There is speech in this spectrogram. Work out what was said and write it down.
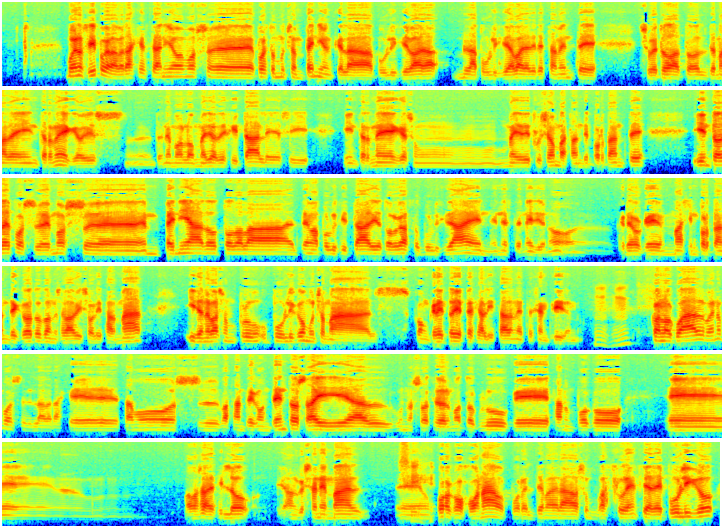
Bueno, sí, porque la verdad es que este año hemos eh, puesto mucho empeño en que la publicidad, la publicidad vaya directamente sobre todo a todo el tema de Internet, que hoy eh, tenemos los medios digitales y, Internet, que es un, medio de difusión bastante importante. Y entonces pues hemos eh, empeñado todo el tema publicitario, todo el gasto de publicidad en, este medio, ¿no? Creo que es más importante que otro, donde se va a visualizar más y donde va a ser un, público mucho más concreto y especializado en este sentido. Con lo cual, bueno, pues la verdad es que estamos bastante contentos. Hay algunos socios del motoclub que están un poco eh, vamos a decirlo, aunque suene mal, eh, un poco acojonados por el tema de la afluencia de público,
